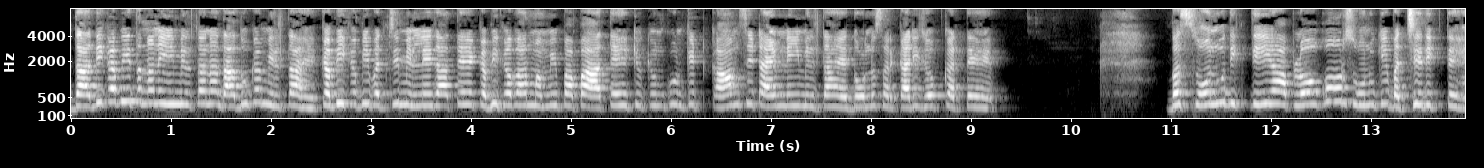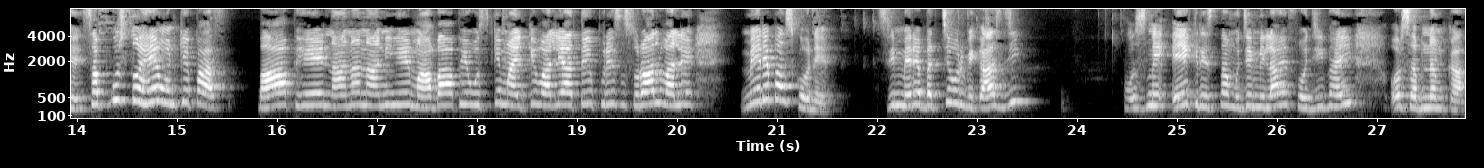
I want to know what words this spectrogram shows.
दादी का भी इतना नहीं मिलता, ना दादू का मिलता है। कभी कभी बच्चे मिलने जाते हैं कभी कभार मम्मी पापा आते हैं, क्योंकि उनको उनके काम से टाइम नहीं मिलता है। दोनों सरकारी जॉब करते हैं। बस सोनू दिखती है आप लोगों को और सोनू के बच्चे दिखते हैं। सब कुछ तो है उनके पास। बाप है, नाना नानी है, माँ बाप है, उसके मायके वाले आते हैं, पूरे ससुराल वाले। मेरे पास कौन है? सिर्फ़ मेरे बच्चे और विकास जी। उसमें एक रिश्ता मुझे मिला है फौजी भाई और सबनम का।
